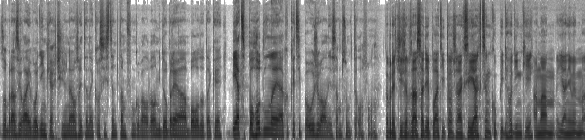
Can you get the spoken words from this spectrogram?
zobrazila aj v hodinkách, čiže naozaj ten ekosystém tam fungoval veľmi dobre a bolo to také viac pohodlné, ako keď si používal nie Samsung telefón. Dobre, čiže v zásade platí to, že ak si ja chcem kúpiť hodinky a mám, ja neviem, eh,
